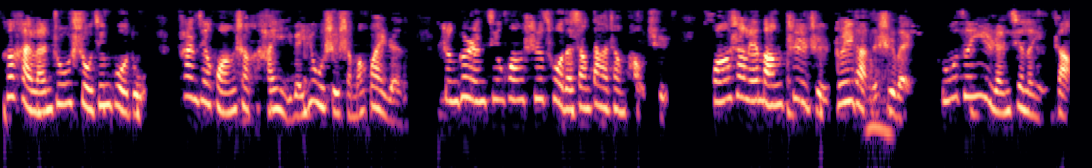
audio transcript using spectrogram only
可海兰珠受惊过度。看见皇上，还以为又是什么坏人，整个人惊慌失措的向大帐跑去。皇上连忙制止追赶的侍卫，独自一人进了营帐。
